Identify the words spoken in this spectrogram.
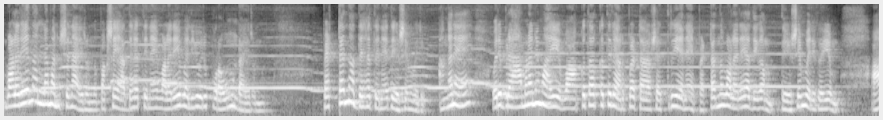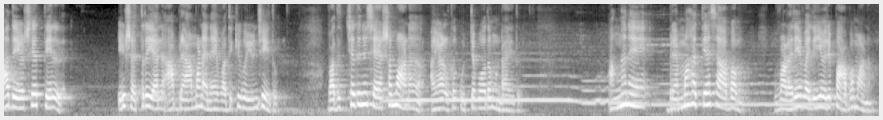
വളരെ നല്ല മനുഷ്യനായിരുന്നു. പക്ഷേ അദ്ദേഹത്തിന് വളരെ വലിയൊരു കുറവും ഉണ്ടായിരുന്നു. പെട്ടെന്ന് അദ്ദേഹത്തിന് ദേഷ്യം വരും. അങ്ങനെ ഒരു ബ്രാഹ്മണനുമായി വാക്കുതർക്കത്തിൽ ഏർപ്പെട്ട ക്ഷത്രിയനെ പെട്ടെന്ന് വളരെയധികം ദേഷ്യം വരികയും ആ ദേഷ്യത്തിൽ ഈ ക്ഷത്രിയൻ ആ ബ്രാഹ്മണനെ വധിക്കുകയും ചെയ്തു. വധിച്ചതിന് ശേഷമാണ് അയാൾക്ക് കുറ്റബോധമുണ്ടായത്. അങ്ങനെ ബ്രഹ്മഹത്യാ ശാപം വളരെ വലിയൊരു പാപമാണ്.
